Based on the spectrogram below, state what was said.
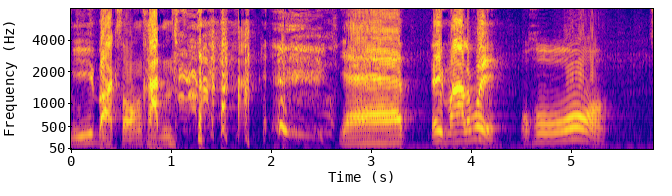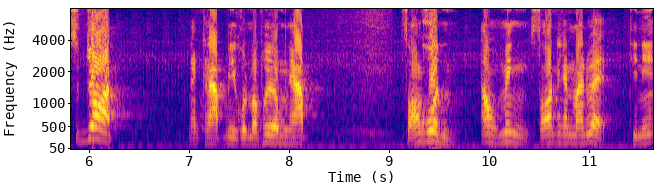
มีวิบากสองคันแย่เฮ้ย มาแล้วเว้ย โอ้โห สุดยอด นะครับ มีคนมาเพิ่มครับ สองคน เอ้าแม่งซ้อนกันมาด้วย ทีนี้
